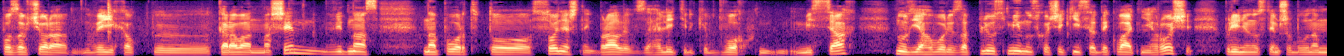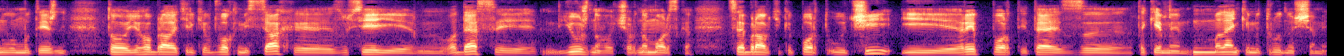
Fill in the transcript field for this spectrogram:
позавчора виїхав е, караван машин від нас на порт, то соняшник брали взагалі тільки в двох місцях. Ну, я говорю за плюс-мінус, хоч якісь адекватні гроші порівняно з тим, що було на минулому тижні, то його брали тільки в двох місцях е, з усієї е, Одеси, Южного, Чорноморська. Це брав тільки порт Учі і рибпорт, і те з е, такими маленькими труднощами.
